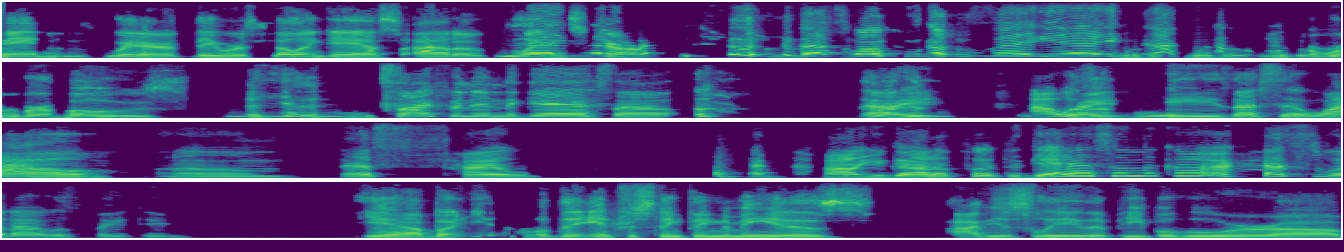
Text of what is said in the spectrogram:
cans where they were selling gas out of glass yeah, jars. That's what I was gonna say. Yeah, with, with, a, with a rubber hose, yeah. siphoning the gas out. right. I, I was right. amazed. I said, "Wow, um, that's how how you gotta put the gas in the car. That's what I was thinking. Yeah, but you know the interesting thing to me is obviously the people who were uh,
